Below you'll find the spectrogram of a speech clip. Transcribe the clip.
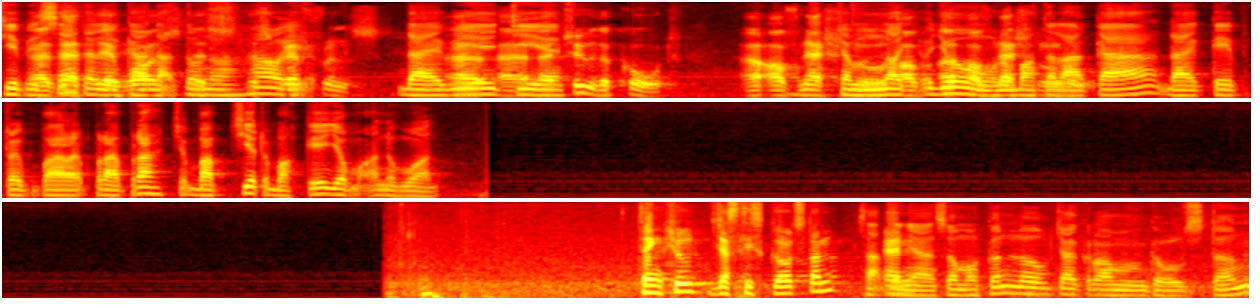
ជាពិសេសទៅលើការដាក់ទោសនោះហើយដែលវាជាចំណុចយោងរបស់តុលាការដែលគេត្រូវប្រើប្រាស់ច្បាប់ជាតិរបស់គេយកមកអនុវត្ត Thank you Justice Goldstone សាកបញ្ញាសូមអរគុណលោកចៅក្រម Goldstone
